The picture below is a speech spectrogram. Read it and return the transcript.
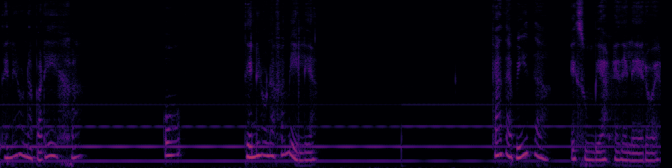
tener una pareja o tener una familia. Cada vida es un viaje del héroe.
